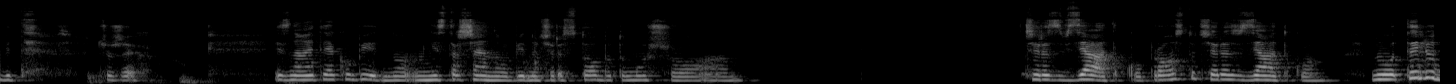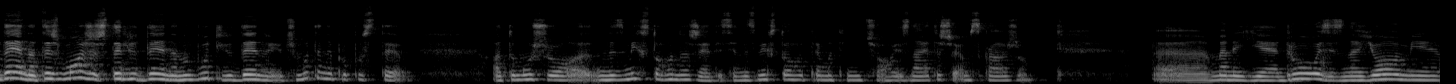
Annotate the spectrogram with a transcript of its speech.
від чужих. І знаєте, як обідно. Мені страшенно обідно через то, бо тому що. Е, Через взятку, просто через взятку. Ну, ти людина, ти ж можеш, ти людина, ну будь людиною. Чому ти не пропустив? А тому, що не зміг з того нажитися, не зміг з того отримати нічого. І знаєте, що я вам скажу? Е, в мене є друзі, знайомі,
